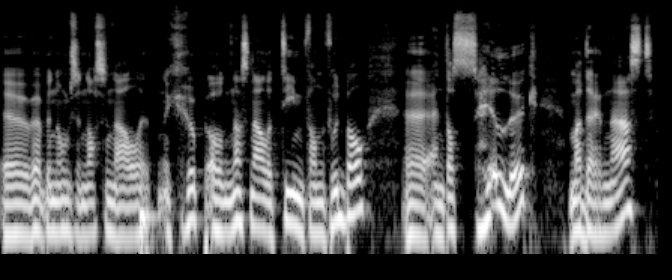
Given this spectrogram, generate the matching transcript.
Uh, we hebben onze nationale groep, oh, nationale team van voetbal. Uh, en dat is heel leuk. Maar daarnaast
